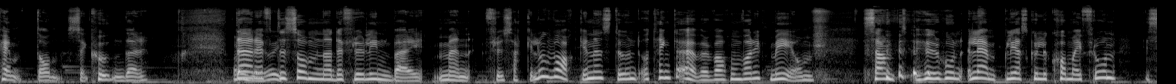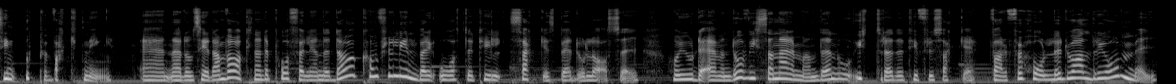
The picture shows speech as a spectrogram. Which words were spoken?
15 sekunder. Oj, Därefter oj. somnade fru Lindberg men fru Zacke låg vaken en stund och tänkte över vad hon varit med om samt hur hon lämpligen skulle komma ifrån sin uppvaktning. Eh, när de sedan vaknade påföljande dag kom fru Lindberg åter till Zackes bädd och la sig. Hon gjorde även då vissa närmanden och yttrade till fru Zacke Varför håller du aldrig om mig?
